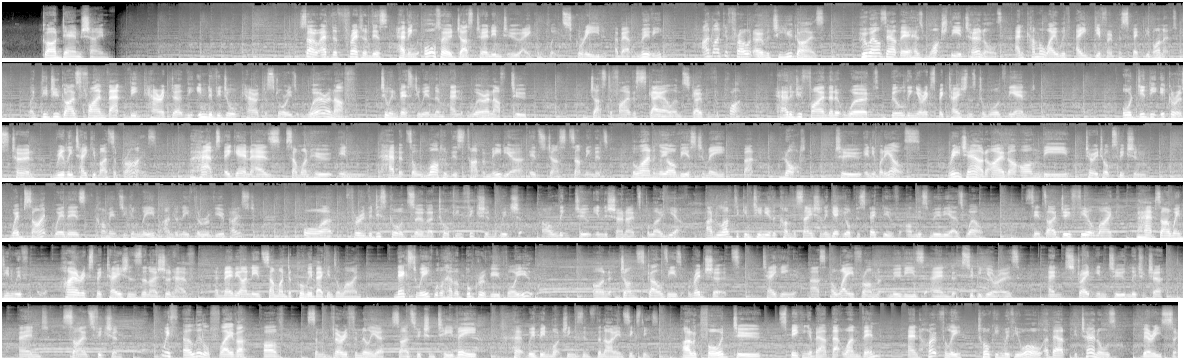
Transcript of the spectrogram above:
goddamn shame. So, at the threat of this having also just turned into a complete screed about the movie, I'd like to throw it over to you guys. Who else out there has watched The Eternals and come away with a different perspective on it? Like, did you guys find that the character, the individual character stories were enough to invest you in them and were enough to justify the scale and scope of the plot? How did you find that it worked building your expectations towards the end? Or did the Ikaris turn really take you by surprise? Perhaps, again, as someone who inhabits a lot of this type of media, it's just something that's blindingly obvious to me, but not to anybody else. Reach out either on the Terry Talks Fiction website, where there's comments you can leave underneath the review post, or through the Discord server Talking Fiction, which I'll link to in the show notes below here. I'd love to continue the conversation and get your perspective on this movie as well, since I do feel like perhaps I went in with higher expectations than I should have, and maybe I need someone to pull me back into line. Next week, we'll have a book review for you on John Scalzi's Red Shirts, taking us away from movies and superheroes and straight into literature and science fiction, with a little flavour of some very familiar science fiction TV we've been watching since the 1960s. I look forward to speaking about that one then, and hopefully talking with you all about Eternals very soon.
